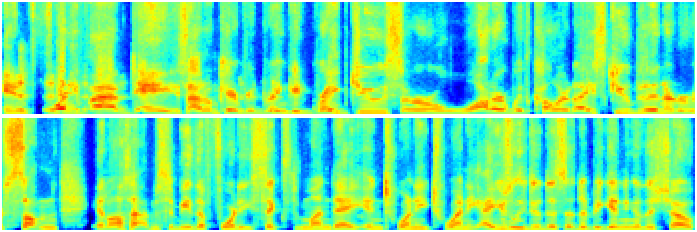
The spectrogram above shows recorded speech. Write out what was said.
in 45 days. I don't care if you're drinking grape juice or water with colored ice cubes in it or something. It also happens to be the 46th Monday in 2020. 20. I usually do this at the beginning of the show,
